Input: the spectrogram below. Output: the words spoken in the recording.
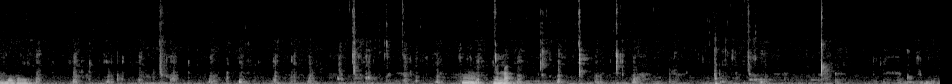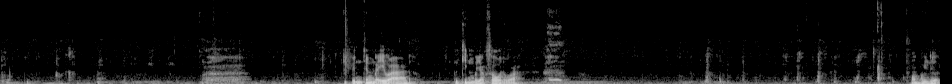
นบ่ไปอืมนั่นละเป็นจังไหนวะก็กินไม่อยากเศร้าแต่วะหอมพริกเดือด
